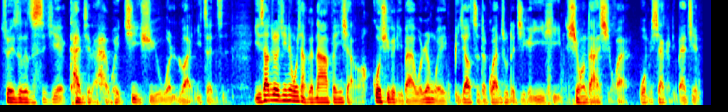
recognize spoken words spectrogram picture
所以这个世界看起来还会继续紊乱一阵子。以上就是今天我想跟大家分享哦，过去一个礼拜我认为比较值得关注的几个议题，希望大家喜欢。我们下个礼拜见。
